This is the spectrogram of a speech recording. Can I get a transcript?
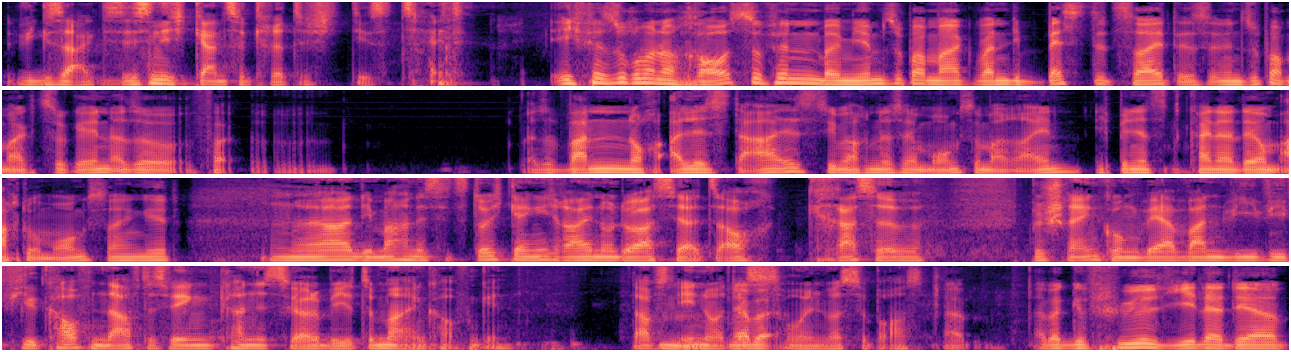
wie gesagt, es ist nicht ganz so kritisch, diese Zeit. Ich versuche immer noch rauszufinden bei mir im Supermarkt, wann die beste Zeit ist, in den Supermarkt zu gehen. Also, also wann noch alles da ist. Die machen das ja morgens immer rein. Ich bin jetzt keiner, der um 8 Uhr morgens dahin geht. Naja, die machen das jetzt durchgängig rein und du hast ja jetzt auch krasse Beschränkungen, wer wann wie wie viel kaufen darf. Deswegen kann ich glaube ich jetzt immer einkaufen gehen. Darfst eh Hm, nur ja, das aber- holen, was du brauchst. Ja, Aber gefühlt, jeder, der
